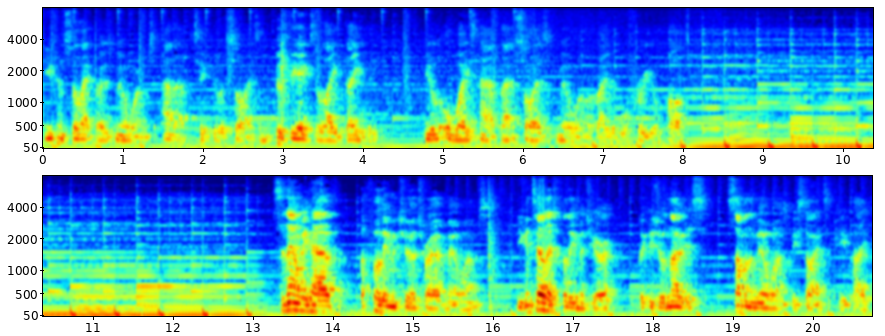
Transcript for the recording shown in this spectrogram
you can select those mealworms at that particular size. And because the eggs are laid daily, you'll always have that size of mealworm available through your pods. So now we have a fully mature tray of mealworms. You can tell it's fully mature because you'll notice some of the mealworms be starting to pupate.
